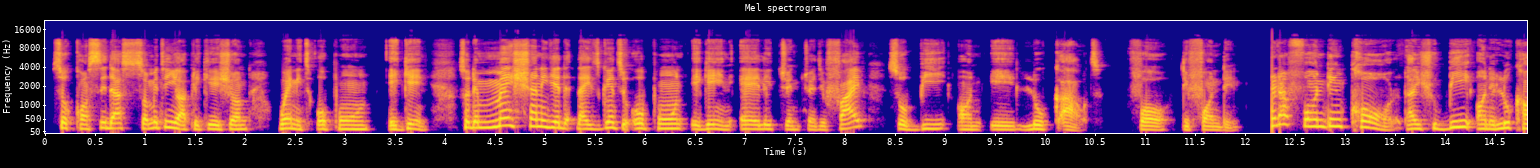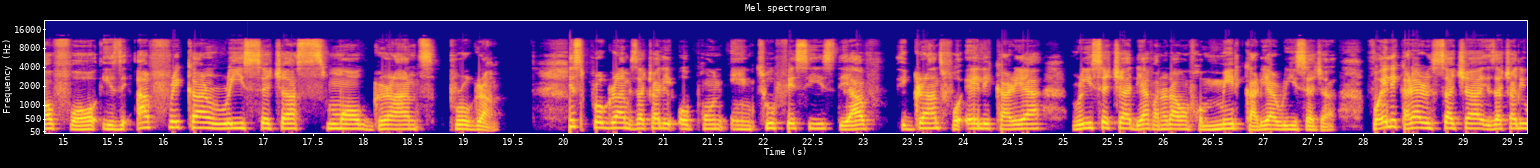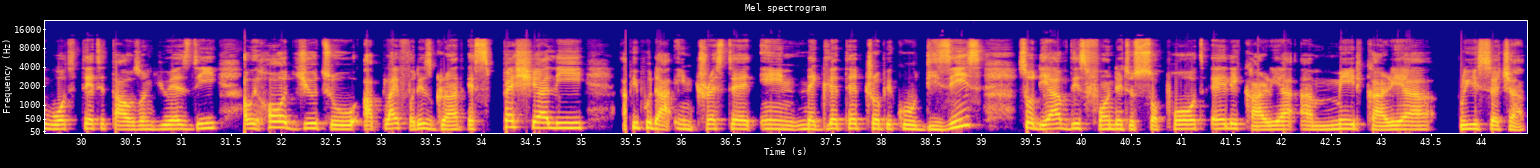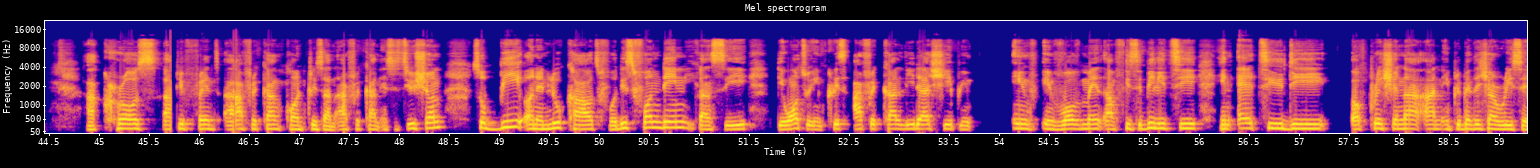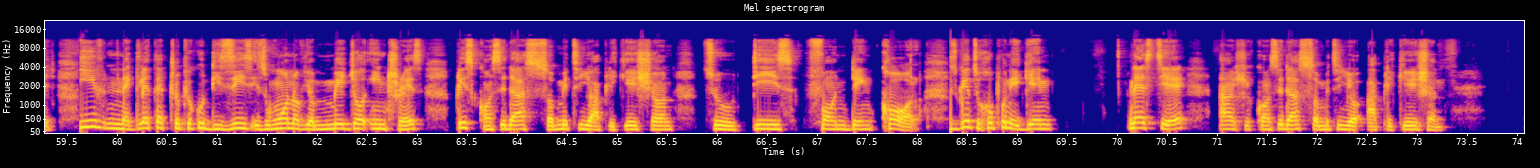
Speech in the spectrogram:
So consider submitting your application when it's open again. So they mentioned it that it's going to open again in early 2025. So be on a lookout for the funding. Another funding call that you should be on the lookout for is the African Researcher Small Grants Program. This program is actually open in two phases. They have a grant for early career researcher. They have another one for mid career researcher. For early career researcher is actually worth 30,000 USD. I will urge you to apply for this grant, especially uh, people that are interested in neglected tropical disease. So they have this funding to support early career and mid career researcher across uh, different African countries and African institutions. So be on a lookout for this funding. You can see they want to increase African leadership in, in involvement and feasibility in NTD operational and implementation research. If neglected tropical disease is one of your major interests, please consider submitting your application to this funding call. It's going to open again next year and you should consider submitting your application.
